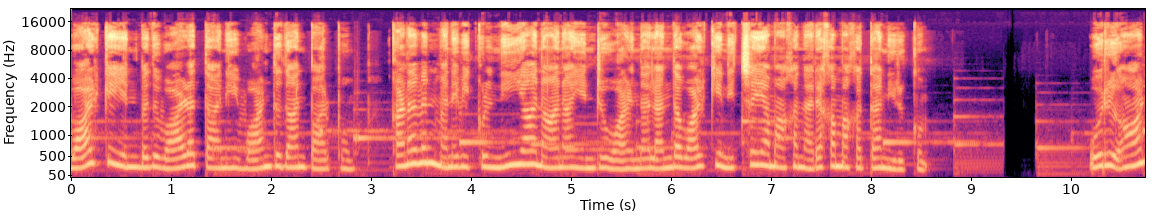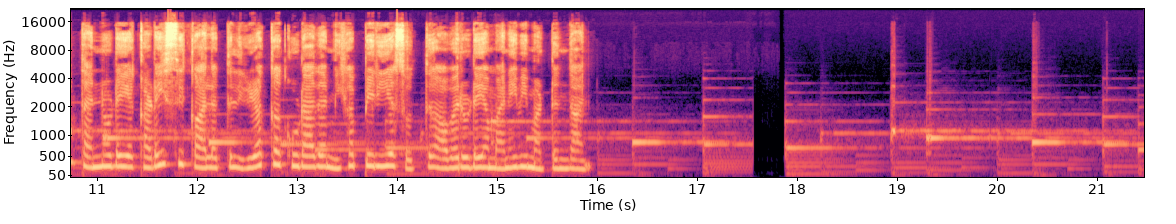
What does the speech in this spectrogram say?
வாழ்க்கை என்பது வாழத்தானே வாழ்ந்துதான் பார்ப்போம். கணவன் மனைவிக்குள் நீயா நானா என்று வாழ்ந்தால் அந்த வாழ்க்கை நிச்சயமாக நரகமாகத்தான் இருக்கும். ஒரு ஆண் தன்னுடைய கடைசி காலத்தில் இழக்கக்கூடாத மிகப்பெரிய சொத்து அவருடைய மனைவி மட்டும்தான்.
